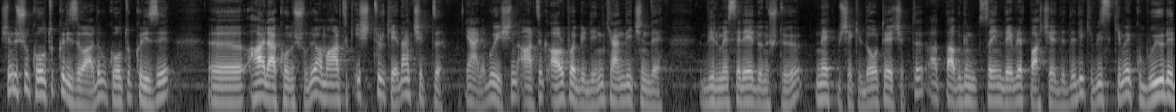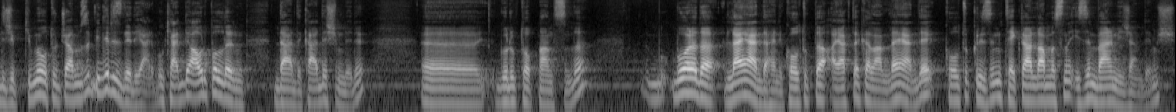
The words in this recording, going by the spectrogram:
Şimdi şu koltuk krizi vardı. Bu koltuk krizi e, hala konuşuluyor ama artık iş Türkiye'den çıktı. Yani bu işin artık Avrupa Birliği'nin kendi içinde bir meseleye dönüştüğü net bir şekilde ortaya çıktı. Hatta bugün Sayın Devlet Bahçeli de dedi ki biz kime buyur edecek, kime oturacağımızı biliriz dedi yani. Bu kendi Avrupalıların derdi kardeşim dedi e, grup toplantısında. Bu, arada Leyen'de hani koltukta ayakta kalan Leyen'de koltuk krizinin tekrarlanmasına izin vermeyeceğim demiş.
